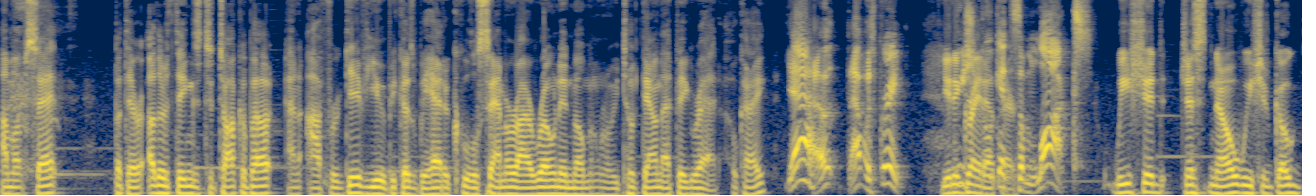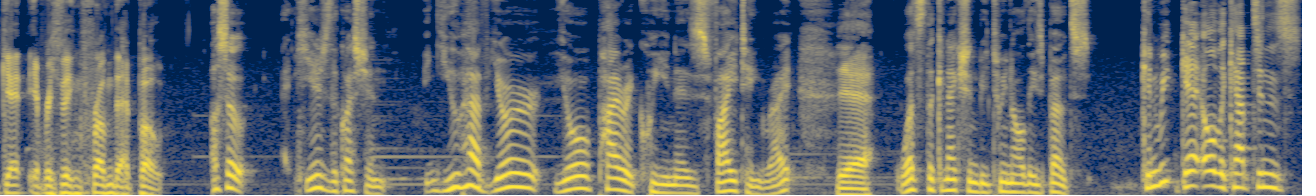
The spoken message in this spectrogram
I'm upset, but there are other things to talk about, and I forgive you because we had a cool Samurai Ronin moment when we took down that big rat, okay? Yeah, oh, that was great. You did we great should go out get there. some locks. We should just know we should go get everything from that boat. Also, here's the question: You have your your pirate queen is fighting, right? Yeah. What's the connection between all these boats? Can we get all the captains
